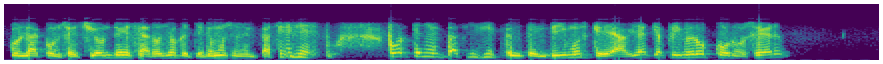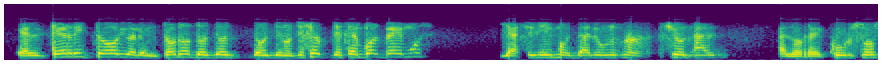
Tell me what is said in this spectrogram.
con la concepción de desarrollo que tenemos en el Pacífico. Porque en el Pacífico entendimos que había que primero conocer el territorio, el entorno donde, donde nos desenvolvemos y asimismo darle un uso racional a los recursos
